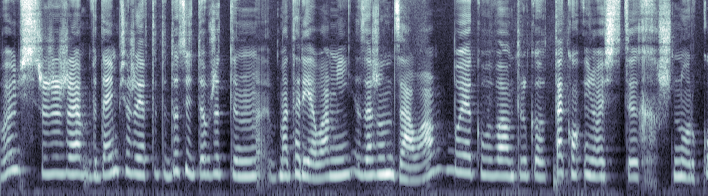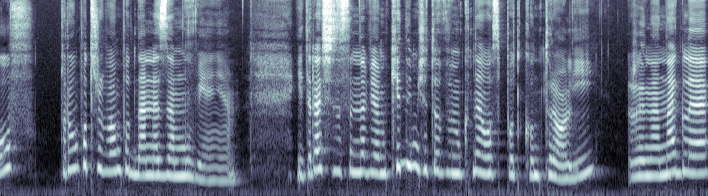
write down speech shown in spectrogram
powiem Ci szczerze, że wydaje mi się, że ja wtedy dosyć dobrze tym materiałami zarządzałam, bo ja kupowałam tylko taką ilość tych sznurków, którą potrzebowałam pod dane zamówienie. I teraz się zastanawiam, kiedy mi się to wymknęło spod kontroli, że na nagle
